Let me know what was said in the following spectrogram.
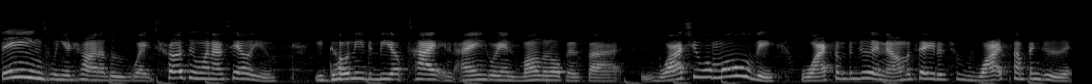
things when you're trying to lose weight. Trust me when I tell you. You don't need to be uptight and angry and bundled up inside. Watch you a movie. Watch something good. Now, I'm going to tell you the truth. Watch something good.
